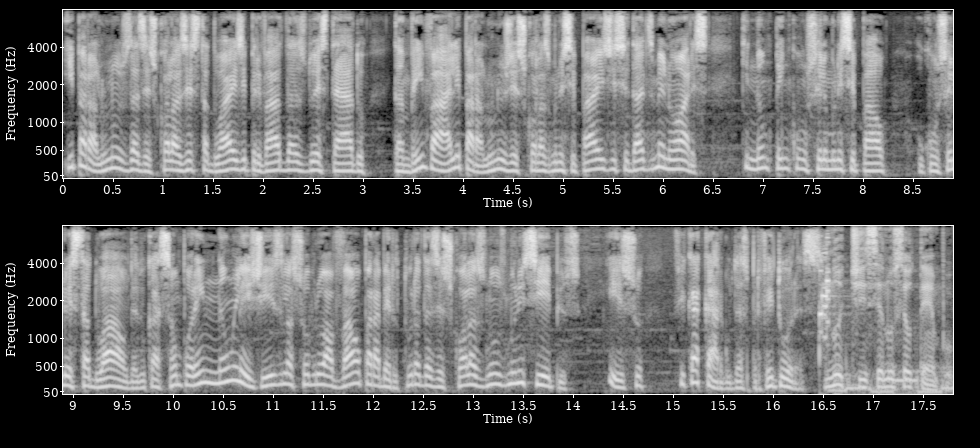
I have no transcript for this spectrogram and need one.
e para alunos das escolas estaduais e privadas do Estado. Também vale para alunos de escolas municipais de cidades menores, que não têm conselho municipal. O Conselho Estadual da Educação, porém, não legisla sobre o aval para abertura das escolas nos municípios. Isso fica a cargo das prefeituras. Notícia no seu tempo.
